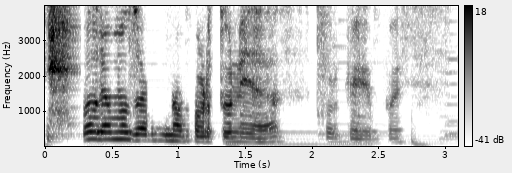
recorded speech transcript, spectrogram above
Podríamos darle una oportunidad, porque pues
